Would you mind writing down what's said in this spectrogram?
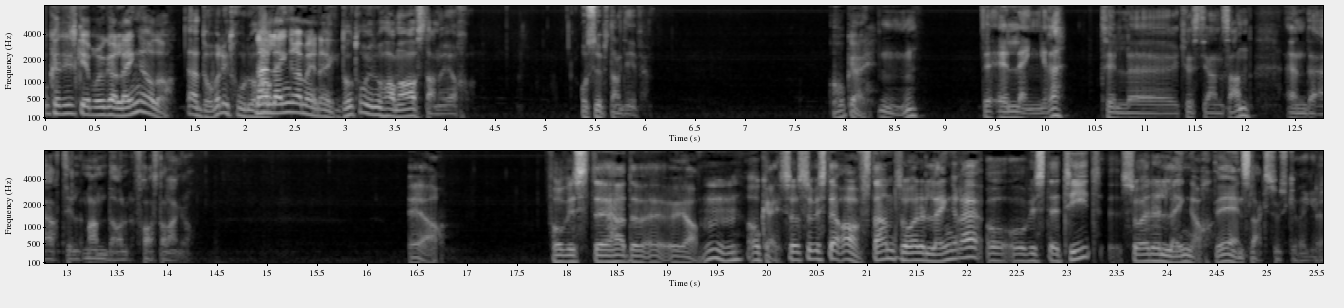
og hva skal jeg bruke lenger, da? Ja, da vil jeg tro du Nei, har lengre, mener jeg. Da tror jeg du har med avstand å gjøre. Og substantiv. Ok. Det er lengre til eh, Kristiansand enn det er til Mandal fra Stavanger. Ja. For hvis det hadde Ja, mm, OK. Så, så hvis det er avstand, så er det lengre, og, og hvis det er tid, så er det lenger. Det er en slags huskeregel.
